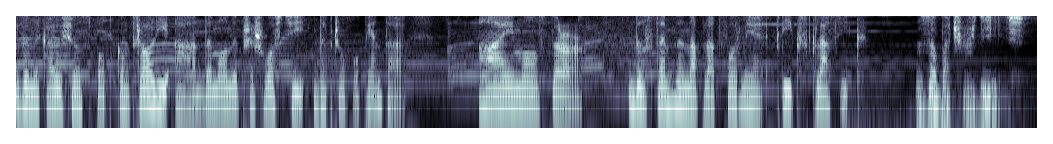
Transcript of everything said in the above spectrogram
wymykają się spod kontroli, a demony przeszłości depczą po piętach? I Monster, dostępny na platformie Flix Classic. Zobacz już dziś.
